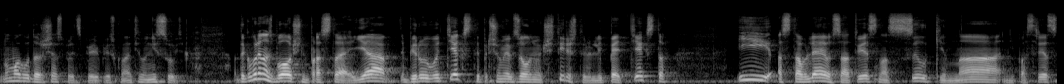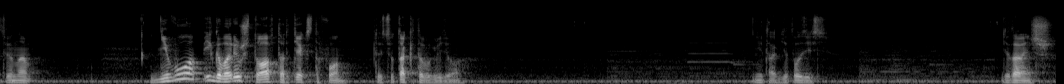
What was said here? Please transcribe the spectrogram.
ну могу даже сейчас, в принципе, переписку найти, но не суть. Договоренность была очень простая. Я беру его тексты, причем я взял у него 4, что ли, или 5 текстов, и оставляю, соответственно, ссылки на непосредственно него, и говорю, что автор текстов он. То есть вот так это выглядело. Не так, где-то вот здесь. Где-то раньше.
